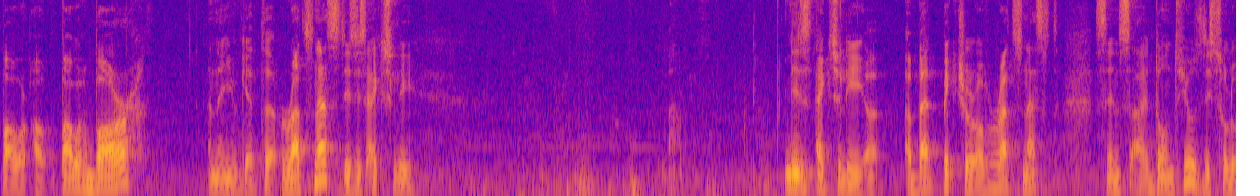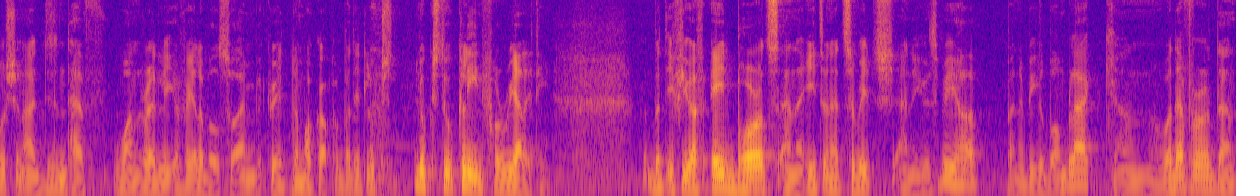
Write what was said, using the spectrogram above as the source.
power, uh, power bar. And then you get the rat's nest. This is actually This is actually a, a, bad picture of a rat's nest. Since I don't use this solution, I didn't have one readily available, so I created the mock-up, but it looks, looks too clean for reality. But if you have eight boards and an Ethernet switch and a USB hub and a BeagleBone Black and whatever, then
